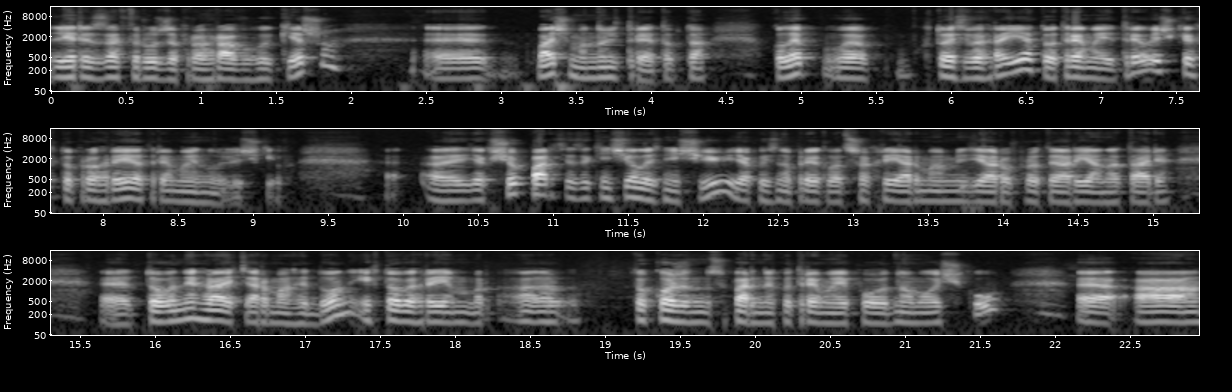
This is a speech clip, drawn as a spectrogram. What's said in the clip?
Лірис Зафіруджа програв Гуйкешу. Е, Бачимо 0-3. Тобто, коли е, хтось виграє, то отримає 3 очки, хто програє, отримує 0 очків. Е, Якщо партія закінчилась нічию, якось, наприклад, Шахріяр Мамедяров проти Ар'яна Тарі, то вони грають Армагеддон, і хто виграє, то кожен суперник отримує по одному очку. А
